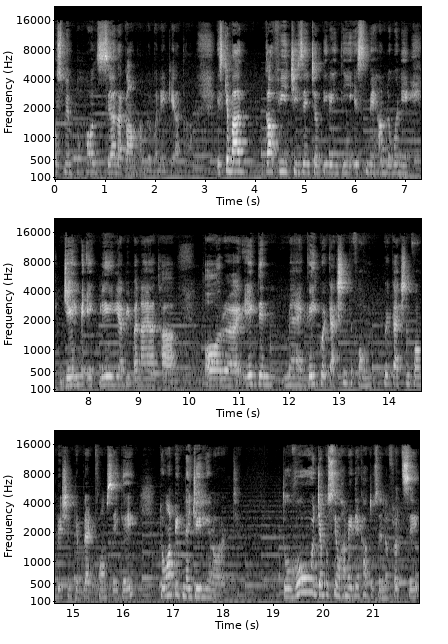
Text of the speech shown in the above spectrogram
उसमें बहुत ज़्यादा काम हम लोगों ने किया था। इसके बाद काफ़ी चीज़ें चलती रही थी। इसमें हम लोगों ने जेल में एक प्ले एरिया भी बनाया था। और एक दिन मैं गई क्विक एक्शन के फाउंड क्विक एक्शन फाउंडेशन के प्लेटफॉर्म से गई तो वहाँ पे एक नाइजेरियन औरत थी। तो वो जब उसने हमें देखा तो उसे नफरत से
